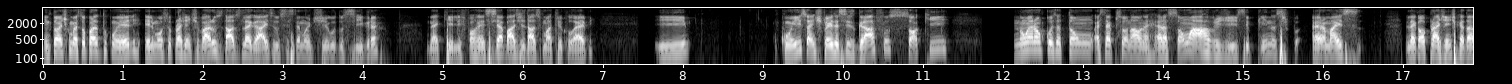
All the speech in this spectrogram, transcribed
Então a gente começou o projeto com ele, ele mostrou para a gente vários dados legais do sistema antigo, do SIGRA, né, que ele fornecia a base de dados para Matrícula Web, e com isso a gente fez esses gráficos, só que não era uma coisa tão excepcional, né? Era só uma árvore de disciplinas, tipo, era mais legal pra gente que é da,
